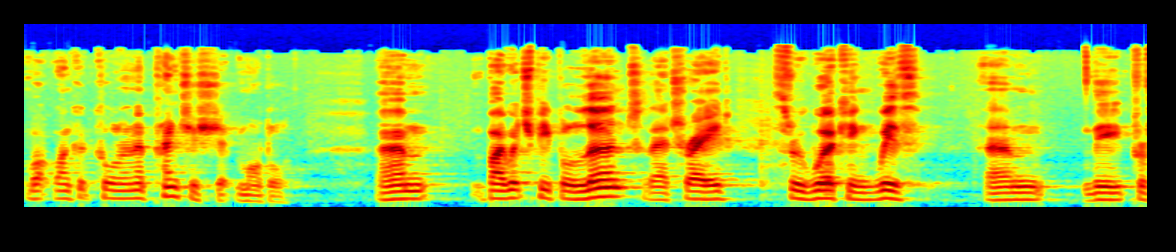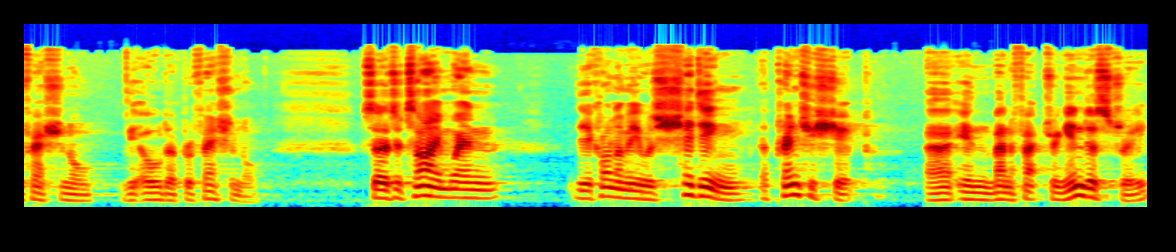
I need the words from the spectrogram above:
what one could call an apprenticeship model, um, by which people learnt their trade through working with um, the professional, the older professional. So at a time when the economy was shedding apprenticeship uh, in manufacturing industry,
